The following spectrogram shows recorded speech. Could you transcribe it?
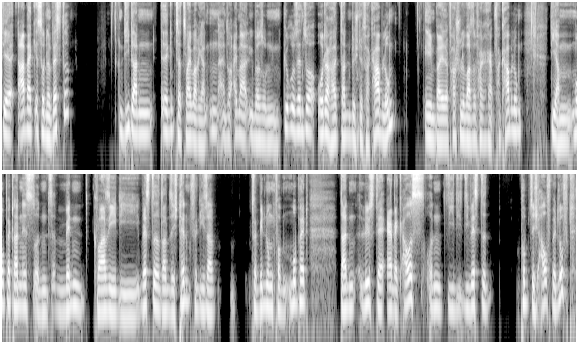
Der Airbag ist so eine Weste, die dann, äh, gibt es ja zwei Varianten. Also einmal über so einen Gyrosensor oder halt dann durch eine Verkabelung. Eben bei der Fahrschule war es eine Ver Verkabelung, die am Moped dran ist. Und wenn quasi die Weste dann sich trennt für dieser Verbindung vom Moped, dann löst der Airbag aus und die, die, die Weste pumpt sich auf mit Luft.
